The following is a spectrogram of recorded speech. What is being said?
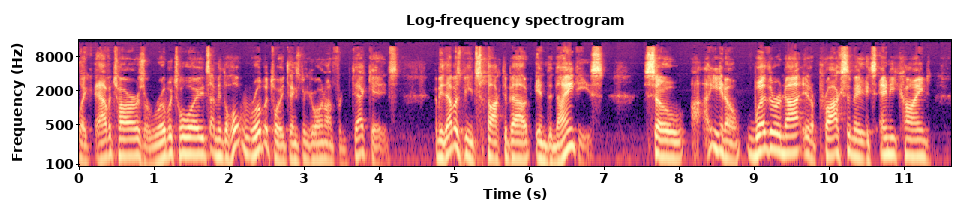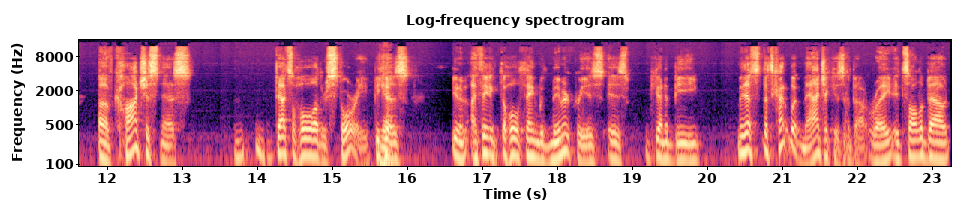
like avatars or robotoids. I mean, the whole robotoid thing's been going on for decades. I mean, that was being talked about in the 90s. So, uh, you know, whether or not it approximates any kind of consciousness, that's a whole other story because, you know, I think the whole thing with mimicry is is going to be I mean, that's that's kind of what magic is about, right? It's all about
